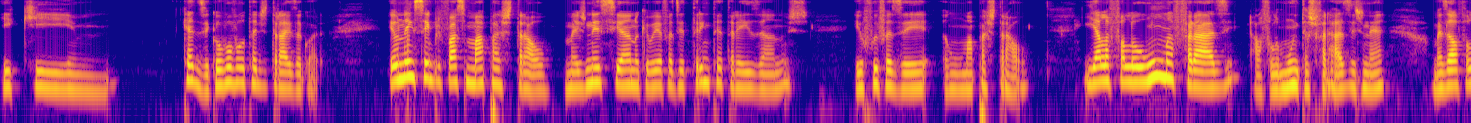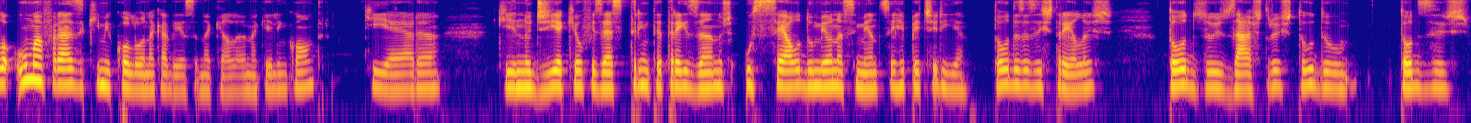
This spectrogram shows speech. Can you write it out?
E que. Quer dizer, que eu vou voltar de trás agora. Eu nem sempre faço mapa astral, mas nesse ano que eu ia fazer 33 anos, eu fui fazer um mapa astral. E ela falou uma frase, ela falou muitas frases, né? Mas ela falou uma frase que me colou na cabeça naquela, naquele encontro, que era que no dia que eu fizesse 33 anos, o céu do meu nascimento se repetiria. Todas as estrelas, todos os astros, tudo, todos os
